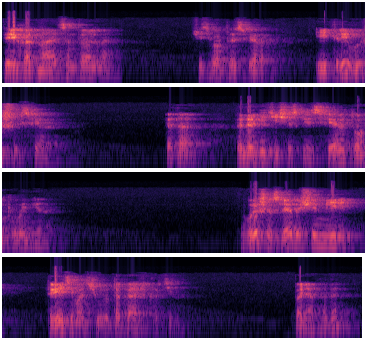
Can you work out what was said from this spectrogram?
Переходная центральная, четвертая сфера. И три высших сферы. Это энергетические сферы тонкого мира. Выше в следующем мире, третьем отсюда такая же картина. Понятно, да?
